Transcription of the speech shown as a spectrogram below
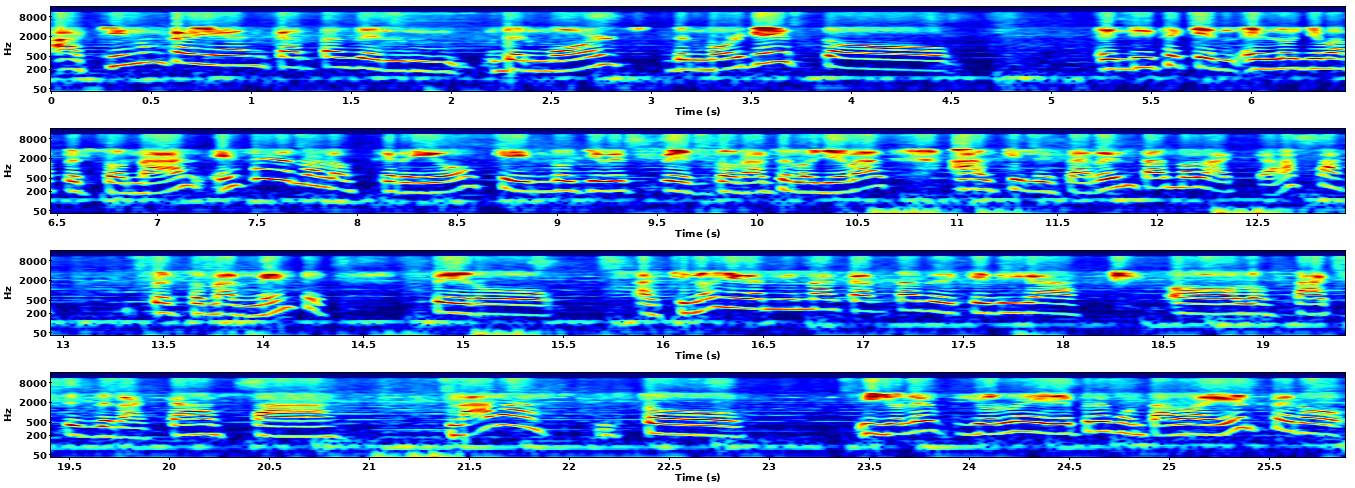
aquí nunca llegan cartas del, del, mor del mortgage o él dice que él, él, lo lleva personal. Eso yo no lo creo, que él lo lleve personal, se lo lleva al que le está rentando la casa personalmente. Pero aquí no llega ni una carta de que diga oh, los taxes de la casa, nada. So, y yo le, yo le he preguntado a él, pero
